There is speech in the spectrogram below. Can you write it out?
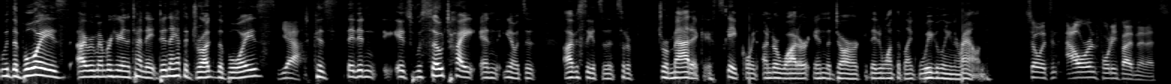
with the boys? I remember hearing the time they didn't they have to drug the boys Yeah. because they didn't. It was so tight, and you know it's a obviously it's a sort of dramatic escape going underwater in the dark. They didn't want them like wiggling around. So it's an hour and 45 minutes.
